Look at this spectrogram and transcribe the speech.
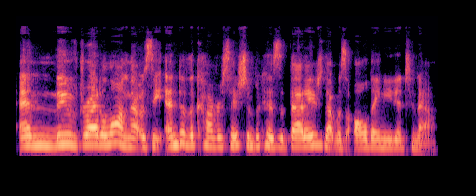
And moved right along. That was the end of the conversation because at that age that was all they needed to know.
